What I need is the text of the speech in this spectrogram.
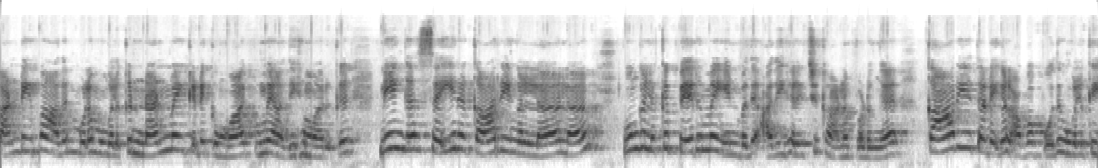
கண்டிப்பாக அதன் மூலம் உங்களுக்கு நன்மை கிடைக்கும் வாய்ப்புமே அதிகமாக இருக்குது நீங்கள் செய்கிற காரியங்களால் உங்களுக்கு பெருமை என்பது அதிகரித்து காணப்படுங்க. காரிய தடைகள் அவ்வப்போது உங்களுக்கு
